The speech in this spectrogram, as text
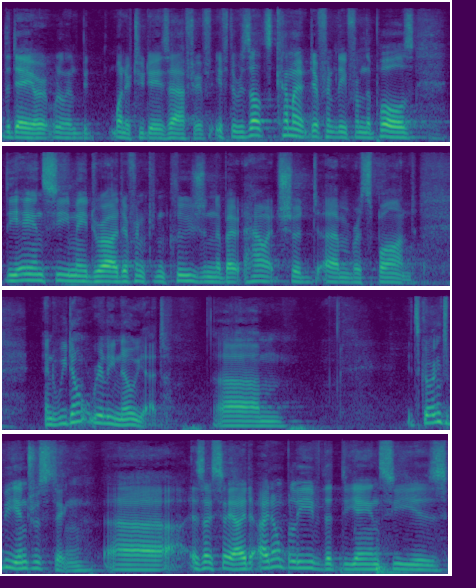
the day or one or two days after. If, if, the results come out differently from the polls, the ANC may draw a different conclusion about how it should um, respond. And we don't really know yet. Um, it's going to be interesting. Uh, as I say, I, I don't believe that the ANC is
